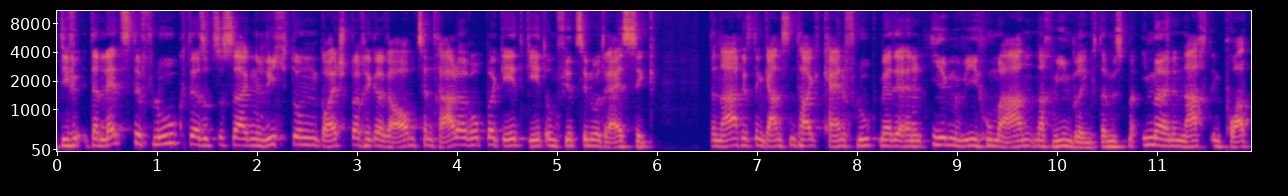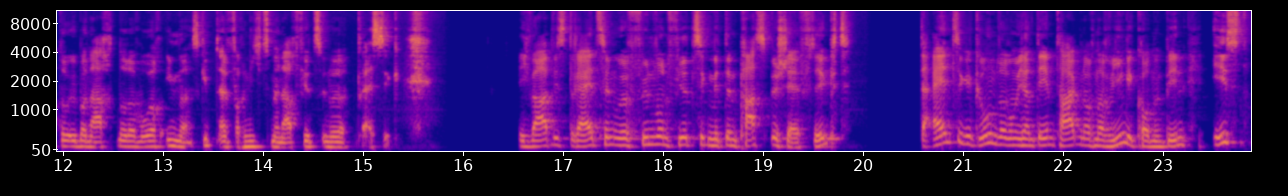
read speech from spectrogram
die, der letzte Flug, der sozusagen Richtung deutschsprachiger Raum Zentraleuropa geht, geht um 14.30 Uhr. Danach ist den ganzen Tag kein Flug mehr, der einen irgendwie human nach Wien bringt. Da müsste man immer eine Nacht in Porto übernachten oder wo auch immer. Es gibt einfach nichts mehr nach 14.30 Uhr. Ich war bis 13.45 Uhr mit dem Pass beschäftigt der einzige Grund, warum ich an dem Tag noch nach Wien gekommen bin, ist,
